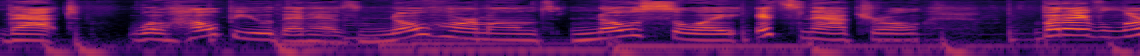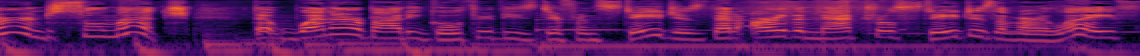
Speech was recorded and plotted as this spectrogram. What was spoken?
that will help you that has no hormones, no soy, it's natural. But I've learned so much that when our body go through these different stages that are the natural stages of our life,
